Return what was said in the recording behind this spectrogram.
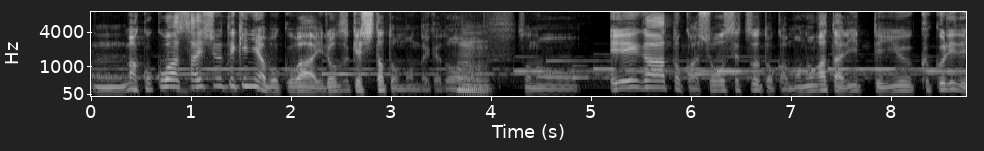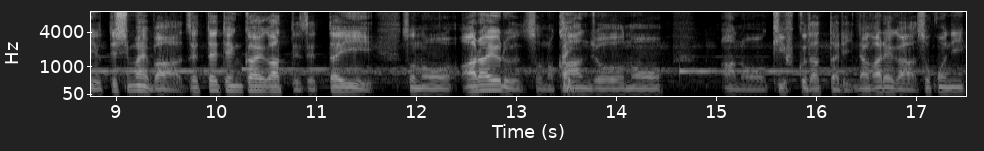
うん、まあここは最終的には僕は色付けしたと思うんだけど、うん。その映画とか小説とか物語っていうくくりで言ってしまえば絶対展開があって絶対そのあらゆるその感情の,、あの起伏だったり流れがそこに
